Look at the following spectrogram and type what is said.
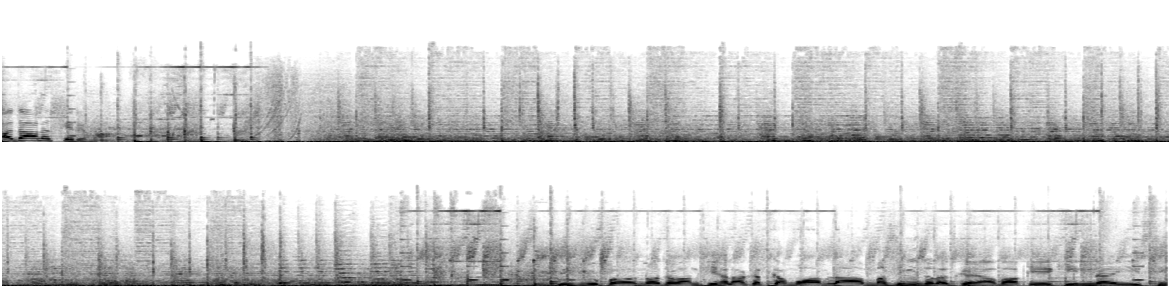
عدالت کے ریمارک جی، جی، پر نوجوان کی ہلاکت کا معاملہ مزید الجھ گیا۔ واقعے کی نئی C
